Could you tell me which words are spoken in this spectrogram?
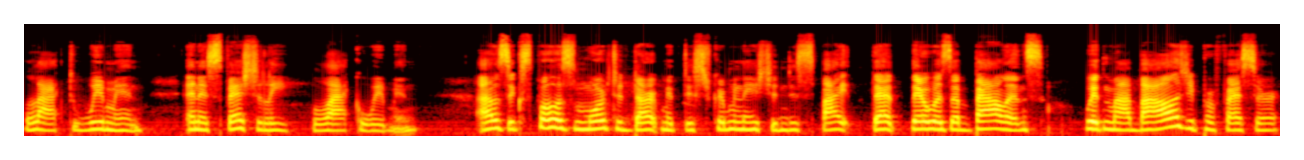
lacked women, and especially black women. I was exposed more to Dartmouth discrimination despite that there was a balance with my biology professor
